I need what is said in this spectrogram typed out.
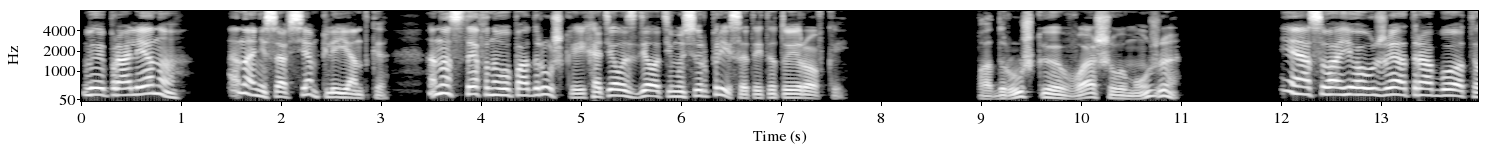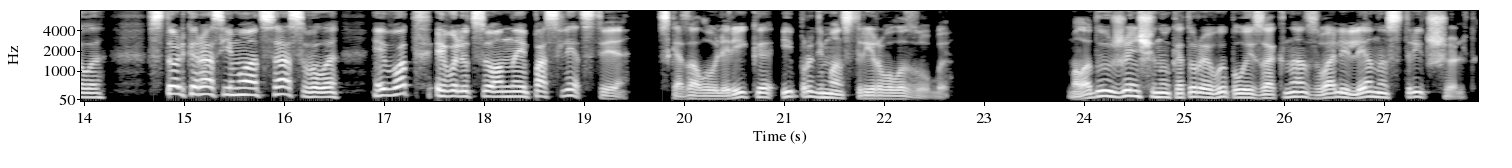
Вы про Лену? Она не совсем клиентка. Она Стефанова подружка и хотела сделать ему сюрприз этой татуировкой. Подружка вашего мужа? Я свое уже отработала. Столько раз ему отсасывала, и вот эволюционные последствия, сказала Ульрика и продемонстрировала зубы. Молодую женщину, которая выпала из окна, звали Лена Стритшельд,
